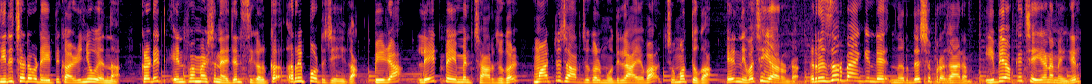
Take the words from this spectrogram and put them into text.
തിരിച്ചടവ് ഡേറ്റ് കഴിഞ്ഞു എന്ന് ക്രെഡിറ്റ് ഇൻഫർമേഷൻ ഏജൻസികൾക്ക് റിപ്പോർട്ട് ചെയ്യുക. പിഴ ലേറ്റ് പേയ്മെന്റ് ചാർജുകൾ മറ്റു ചാർജുകൾ മുതലായവ ചുമത്തുക എന്നിവ ചെയ്യാറുണ്ട്. റിസർവ് ബാങ്കിന്റെ നിർദ്ദേശപ്രകാരം ഇവയൊക്കെ ചെയ്യണമെങ്കിൽ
